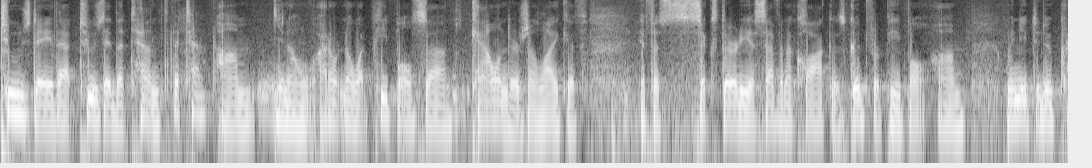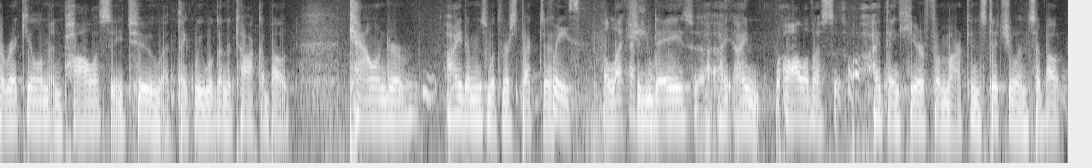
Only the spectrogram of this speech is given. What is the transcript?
Tuesday, that Tuesday, the 10th. The 10th. um, You know, I don't know what people's uh, calendars are like, if, if a 6:30, a 7 o'clock is good for people. Um, We need to do curriculum and policy, too. I think we were going to talk about calendar items with respect to Please. election days. I, I- all of us, I think, hear from our constituents about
